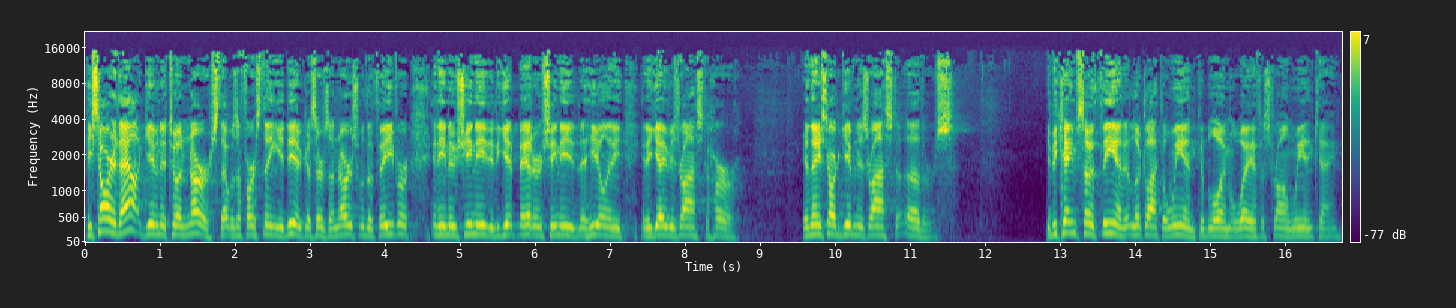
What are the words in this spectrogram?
he started out giving it to a nurse. That was the first thing he did because there's a nurse with a fever and he knew she needed to get better and she needed to heal and he, and he gave his rice to her. And then he started giving his rice to others. He became so thin it looked like the wind could blow him away if a strong wind came.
